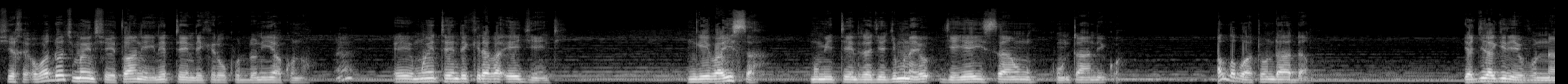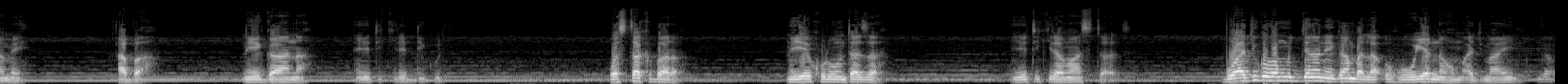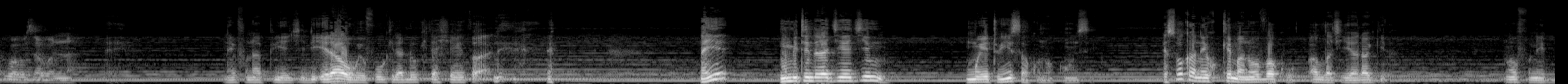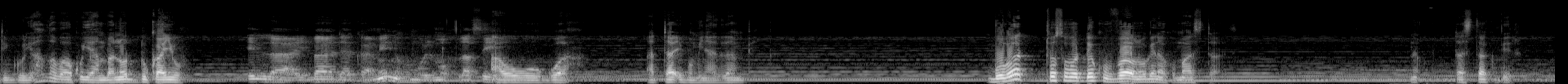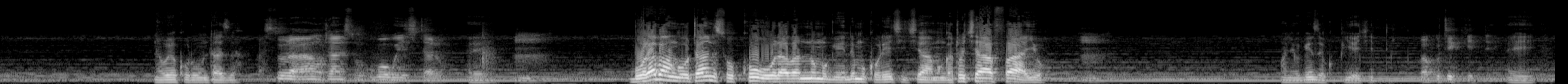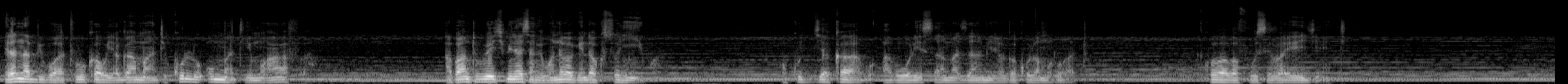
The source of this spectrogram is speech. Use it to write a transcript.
shekhe obadde okimanyi nti sheitaani erina ettendekero ku duniya kuno? E, mwetendekera ba agenti ng'ebayisa mu mitendera gyegimu nayo gye yeeyisaamu ku ntandikwa. Allah bw'atonda adamu yagiragira evunname aba negaana neyetikira eddiguli. Wastakbara neyeekuluntaza neyetikira masters bwagigoba mujjana negamba la ughuyannahum ajmain. Ngakubabuza bonna. Nefuna phd era awo bwefuukira dokita sheitaani naye mu mitendera gyegimu mwetuyisa kuno ku nsi. Esooka nekukema nova ku allah kyeyalagira nofuna eddiguli. Allah bwakuyamba noddukayo. Illa ibadaka minhum lmukhlasin awo woogwa ataibu min adhambi bw'oba tosobodde kuvaawo n'ogenda ku masters tastakbir neweekuluntaza nga otandise ow'ekitalo eh. Mm. bw'olaba ng'otandise okukoowoola banno mugende mukole ekikyamu nga tokyafaayo Mm. manya ogenze ku phd bakutikkidde Eh, era nabbi bw'atuukawo yagamba nti kullu ummati muafa abantu b'ekibiina kyange bonna bagenda kusonyibwa okugjako abo aboolesa amazaami ne bagakola mu lwatu. Kuba babafuuse ba agenti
